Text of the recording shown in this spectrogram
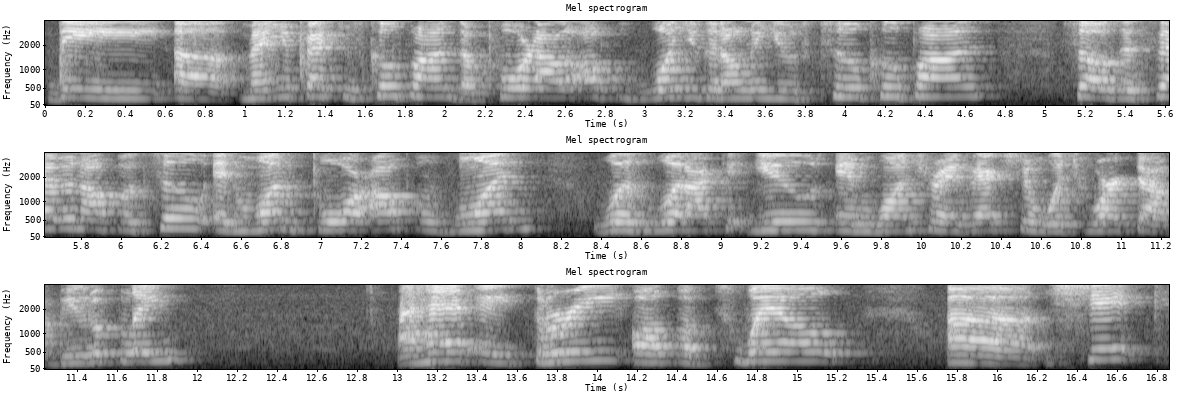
The uh, manufacturer's coupon, the $4 off of one, you could only use two coupons. So the 7 off of 2 and 1 4 off of 1 was what I could use in one transaction which worked out beautifully. I had a 3 off of 12 uh, Schick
